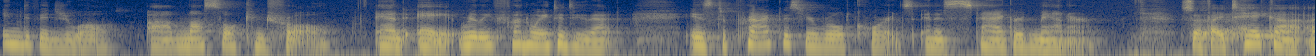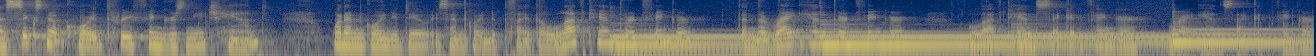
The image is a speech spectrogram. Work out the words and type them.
individual uh, muscle control. And a really fun way to do that is to practice your rolled chords in a staggered manner. So if I take a, a six note chord, three fingers in each hand, what I'm going to do is I'm going to play the left hand third finger, then the right hand third finger, left hand second finger, right hand second finger,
